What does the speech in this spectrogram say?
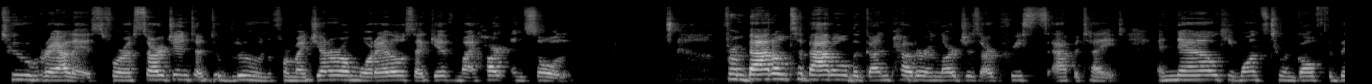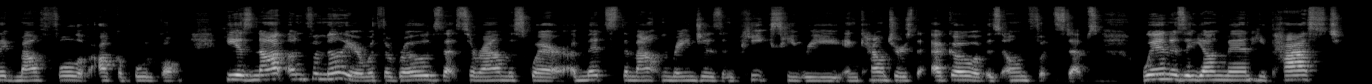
two reales. For a sergeant, a doubloon. For my general Morelos, I give my heart and soul. From battle to battle, the gunpowder enlarges our priest's appetite, and now he wants to engulf the big mouthful of Acapulco. He is not unfamiliar with the roads that surround the square. Amidst the mountain ranges and peaks, he re encounters the echo of his own footsteps. When, as a young man, he passed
